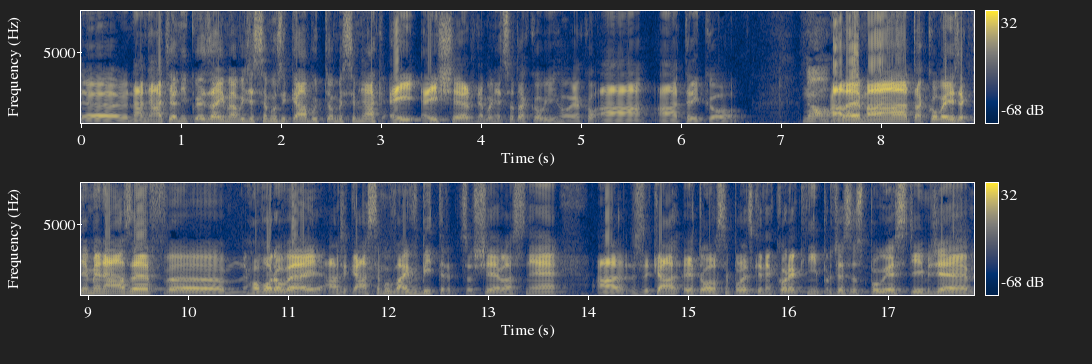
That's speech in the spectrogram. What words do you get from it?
e, na nátělníku je zajímavý, že se mu říká buď to, myslím, nějak A, A-shirt nebo něco takového, jako A, A triko. No. Ale má takový, řekněme, název e, hovorový a říká se mu wife beater, což je vlastně a říká, je to vlastně politicky nekorektní, protože se spojuje s tím, že,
